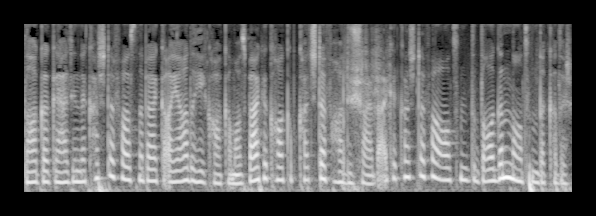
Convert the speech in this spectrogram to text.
Dalga geldiğinde kaç defasında belki ayağa dahi kalkamaz. Belki kalkıp kaç defa düşer. Belki kaç defa altında dalganın altında kalır.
